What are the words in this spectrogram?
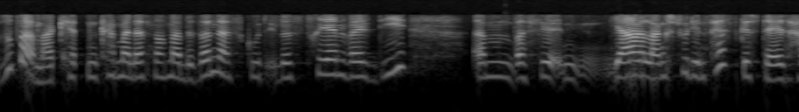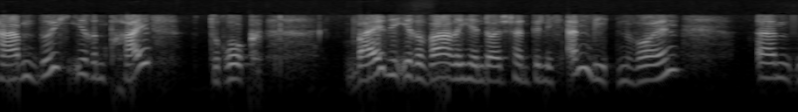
Supermarktketten kann man das nochmal besonders gut illustrieren, weil die, ähm, was wir in jahrelang Studien festgestellt haben, durch ihren Preisdruck, weil sie ihre Ware hier in Deutschland billig anbieten wollen, ähm,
